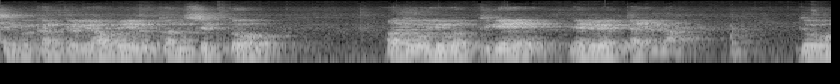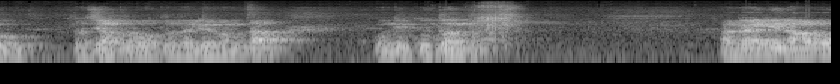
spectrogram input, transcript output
ಸಿಗಬೇಕಂತೇಳಿ ಅವ್ರು ಏನು ಕನಸಿತ್ತು ಅದು ಇವತ್ತಿಗೆ ನೆರವೇರ್ತಾ ಇಲ್ಲ. ಇದು ಪ್ರಜಾಪ್ರಭುತ್ವದಲ್ಲಿರುವಂಥ ಒಂದು ಕುತಂತ್ರ. ಹಾಗಾಗಿ ನಾವು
